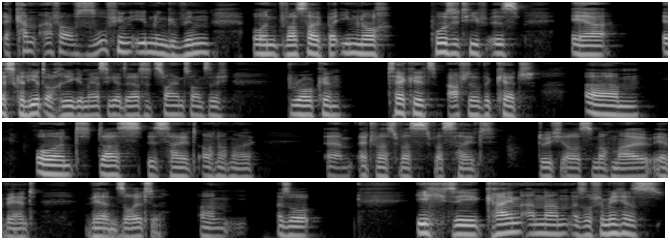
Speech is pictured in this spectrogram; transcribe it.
er kann einfach auf so vielen Ebenen gewinnen. Und was halt bei ihm noch positiv ist, er eskaliert auch regelmäßig. Er hatte 22 Broken Tackles after the catch. Ähm, und das ist halt auch nochmal ähm, etwas, was, was halt durchaus nochmal erwähnt werden sollte. Ähm, also ich sehe keinen anderen, also für mich ist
